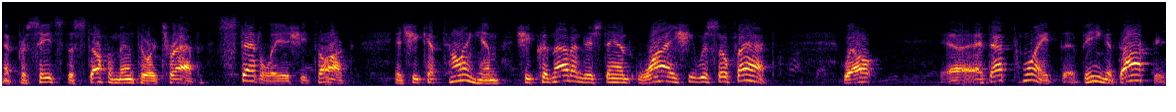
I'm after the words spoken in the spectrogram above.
and proceeds to stuff them into her trap steadily as she talked. And she kept telling him she could not understand why she was so fat. Well, uh, at that point, uh, being a doctor,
